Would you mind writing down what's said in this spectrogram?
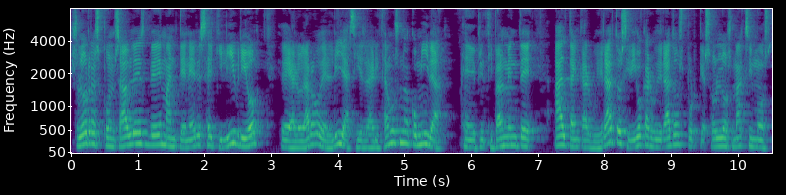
son los responsables de mantener ese equilibrio a lo largo del día. Si realizamos una comida principalmente alta en carbohidratos, y digo carbohidratos porque son los máximos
